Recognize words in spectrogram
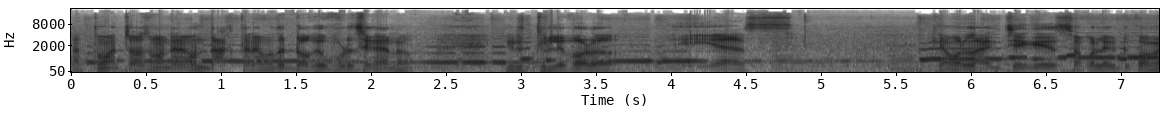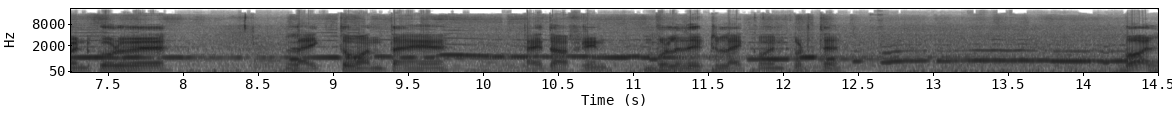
আর তোমার চশমাটা এখন ডাক্তারের মতো ডগে পড়েছে কেন? একটু তুলে পড়ো। ইয়াস কেমন লাগছে কে? সকলে একটু কমেন্ট করবে। লাইক তো বানতা হ্যাঁ তাই তো আফরিন? বলে দে একটু লাইক কমেন্ট করতে। বল।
